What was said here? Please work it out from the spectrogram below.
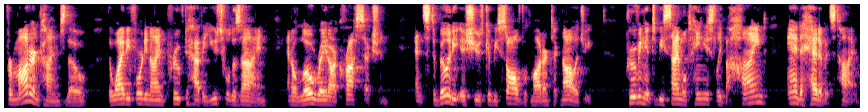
For modern times, though, the YB-49 proved to have a useful design and a low radar cross-section, and stability issues could be solved with modern technology, proving it to be simultaneously behind and ahead of its time.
